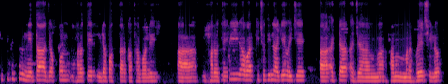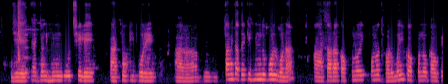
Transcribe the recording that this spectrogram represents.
কিছু কিছু নেতা যখন ভারতের নিরাপত্তার কথা বলে আহ ভারতে আবার কিছুদিন আগে ওই যে একটা হাম মানে হয়েছিল যে একজন হিন্দু ছেলে টুপি পরে আমি তাদেরকে হিন্দু বলব না। তারা কখনোই কোনো ধর্মই কখনো কাউকে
